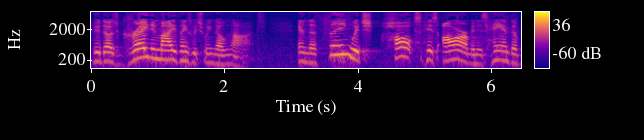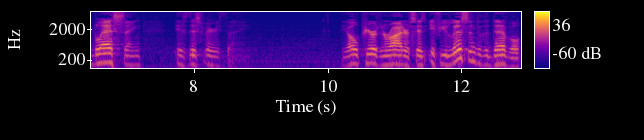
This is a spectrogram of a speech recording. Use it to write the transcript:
who does great and mighty things which we know not. And the thing which halts his arm and his hand of blessing is this very thing. The old Puritan writer says, If you listen to the devil,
